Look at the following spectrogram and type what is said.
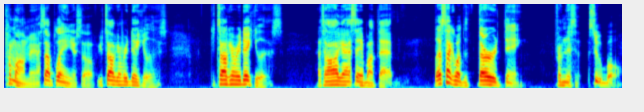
Come on, man. Stop playing yourself. You're talking ridiculous. You're talking ridiculous. That's all I got to say about that. Let's talk about the third thing from this Super Bowl.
